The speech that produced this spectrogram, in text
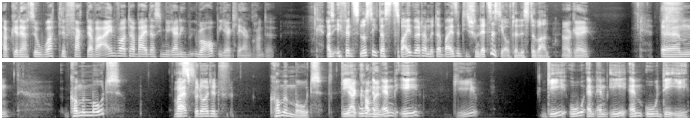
habe gedacht, so, what the fuck, da war ein Wort dabei, das ich mir gar nicht, überhaupt nicht erklären konnte. Also ich finde es lustig, dass zwei Wörter mit dabei sind, die schon letztes Jahr auf der Liste waren. Okay. Ähm, Common Mode, was, Was? bedeutet Common Mode? G-O-M-M-E, G G-O-M-M-E-M-O-D-E.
